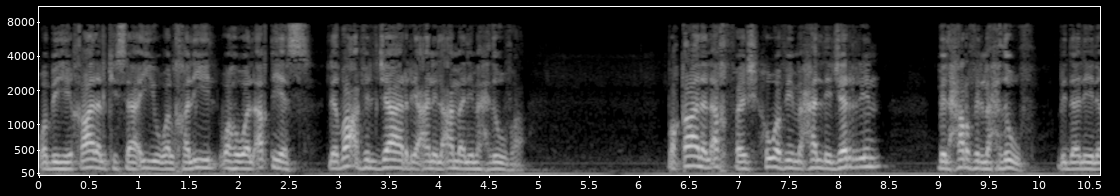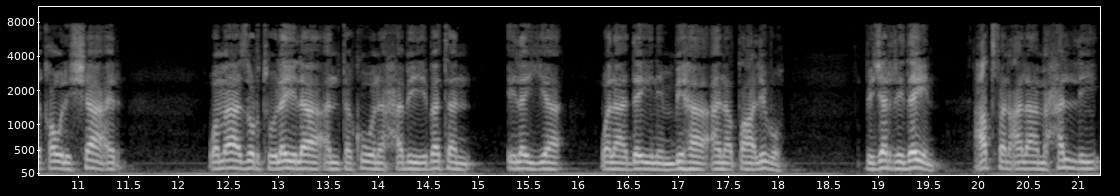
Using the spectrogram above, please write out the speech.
وبه قال الكسائي والخليل وهو الأقيس لضعف الجار عن العمل محذوفا وقال الأخفش هو في محل جر بالحرف المحذوف بدليل قول الشاعر وما زرت ليلى أن تكون حبيبة إلي ولا دين بها أنا طالبه. بجر دين عطفا على محل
